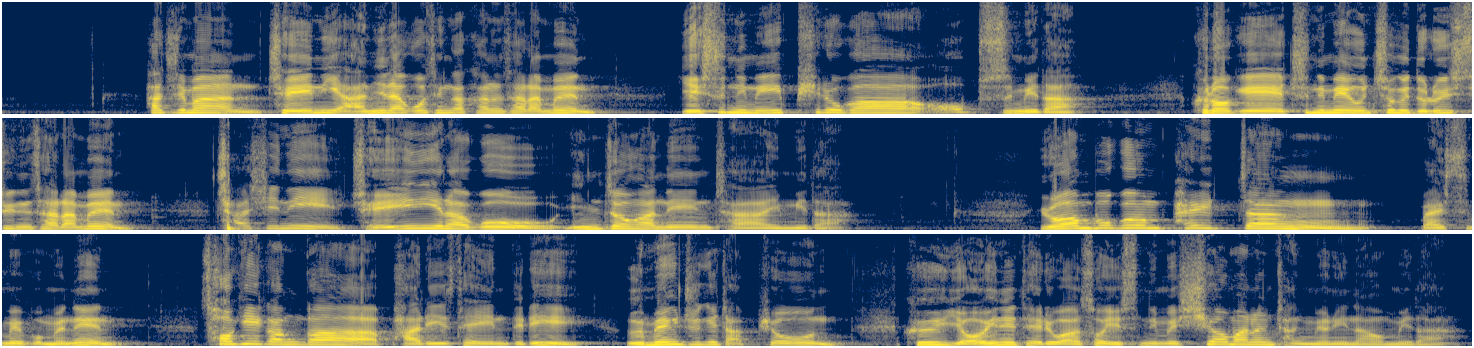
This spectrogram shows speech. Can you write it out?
하지만 죄인이 아니라고 생각하는 사람은 예수님이 필요가 없습니다. 그러기에 주님의 은총을 누릴 수 있는 사람은 자신이 죄인이라고 인정하는 자입니다. 요한복음 8장 말씀에 보면은 서기관과 바리새인들이 음행 중에 잡혀온 그 여인을 데려와서 예수님을 시험하는 장면이 나옵니다.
